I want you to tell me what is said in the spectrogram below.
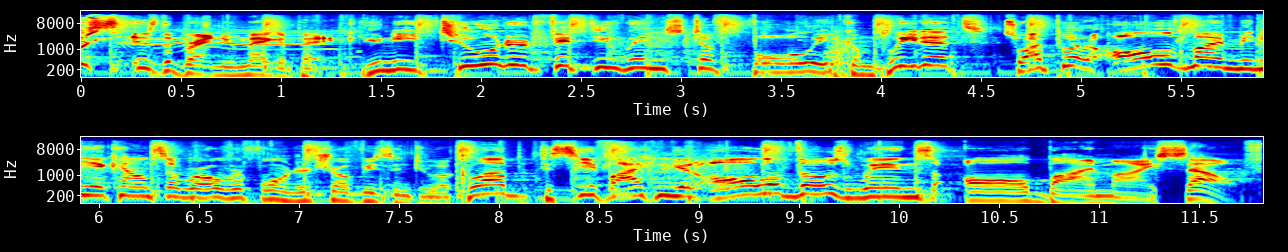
This is the brand new Mega Pig. You need 250 wins to fully complete it. So I put all of my mini accounts that were over 400 trophies into a club to see if I can get all of those wins all by myself.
